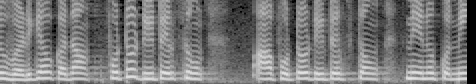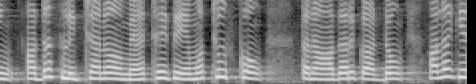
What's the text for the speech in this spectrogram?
నువ్వు అడిగావు కదా ఫోటో డీటెయిల్స్. ఆ ఫోటో డీటెయిల్స్తో నేను కొన్ని అడ్రస్లు ఇచ్చాను. ఆ మ్యాచ్ అయితే ఏమో చూసుకో. తన ఆధార్ కార్డు అలాగే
